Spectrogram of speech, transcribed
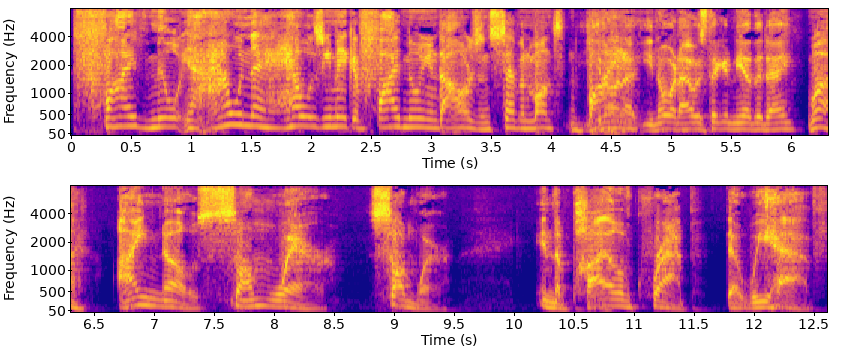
five five million. How in the hell is he making five million dollars in seven months? You know, what I, you know what I was thinking the other day? what? I know somewhere, somewhere in the pile of crap that we have,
